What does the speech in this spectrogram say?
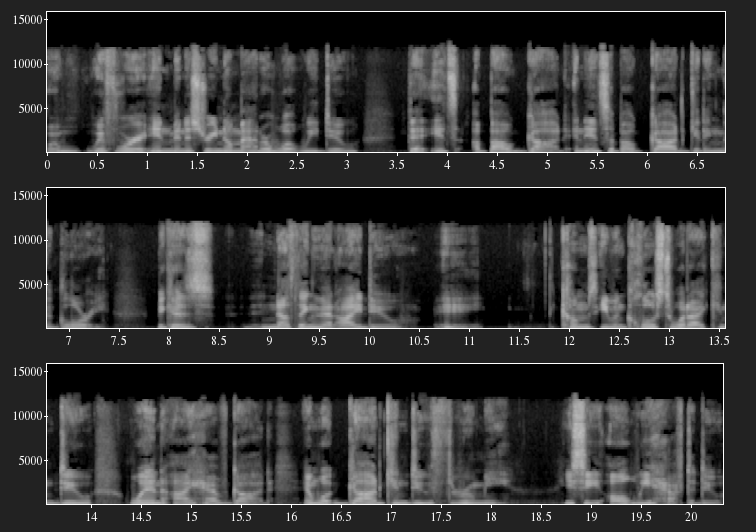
if we're in ministry, no matter what we do, that it's about God and it's about God getting the glory. Because nothing that I do comes even close to what I can do when I have God and what God can do through me. You see, all we have to do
